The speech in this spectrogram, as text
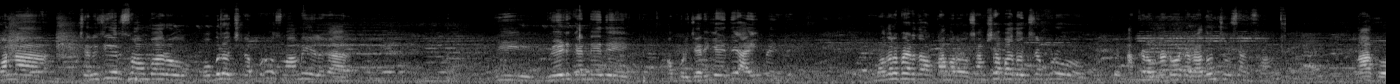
మొన్న చెనజీరు స్వామి వారు బొబ్బులు వచ్చినప్పుడు స్వామి ఇలాగా ఈ వేడుక అనేది అప్పుడు జరిగేది అయిపోయింది. మొదలు పెడదాం. తమరు శంషాబాద్ వచ్చినప్పుడు అక్కడ ఉన్నటువంటి రథం చూశాను స్వామి. నాకు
